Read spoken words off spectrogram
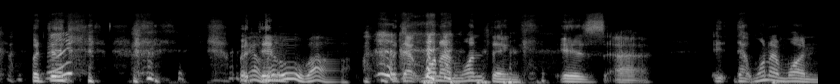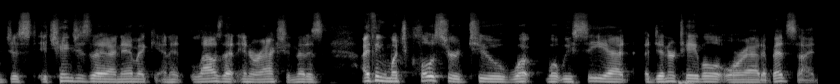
but then, but yeah, then, oh wow, but that one-on-one thing is, uh, it, that one-on-one just it changes the dynamic and it allows that interaction that is i think much closer to what what we see at a dinner table or at a bedside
